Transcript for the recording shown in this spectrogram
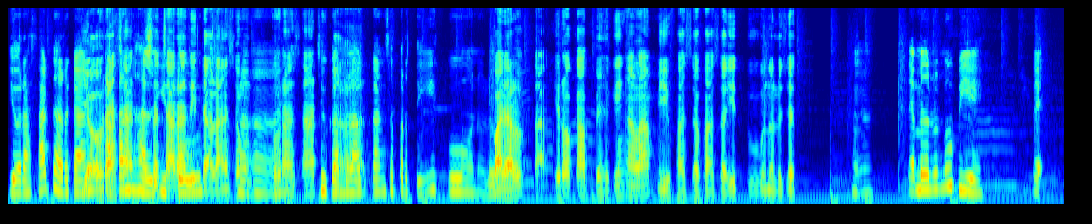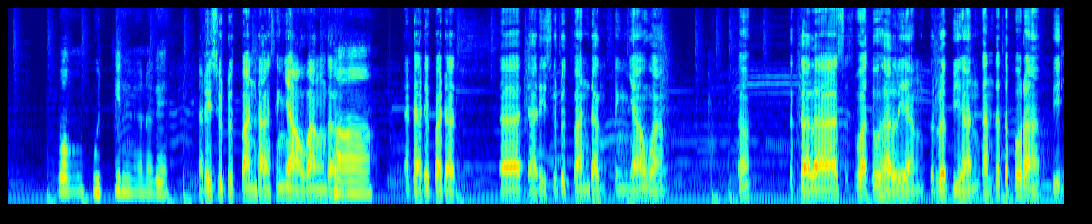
ya ora sadar kan ya ora akan hal secara itu tidak langsung Heeh. ora sadar juga melakukan seperti itu lho. padahal tak kira kabeh ki ngalami fase-fase itu ngono lho Zat. Nek menurutmu piye? Nek wong bucin ngono ge. dari sudut pandang sing nyawang toh Heeh. Nah, daripada eh, dari sudut pandang sing nyawang toh, segala sesuatu hal yang berlebihan kan tetap ora apik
